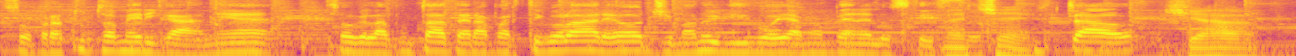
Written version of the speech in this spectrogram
soprattutto americani, eh. so che la puntata era particolare oggi, ma noi vi vogliamo bene lo stesso. Eh certo. Ciao. Ciao.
